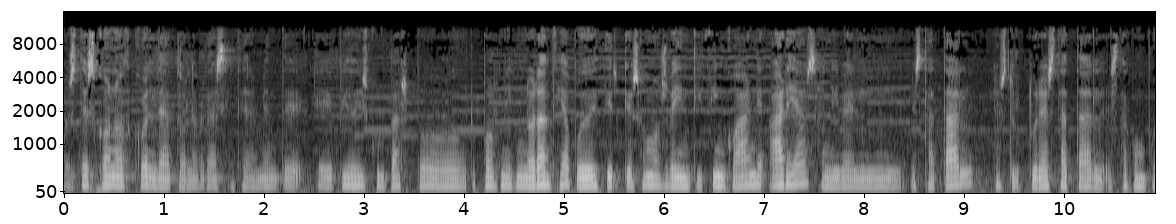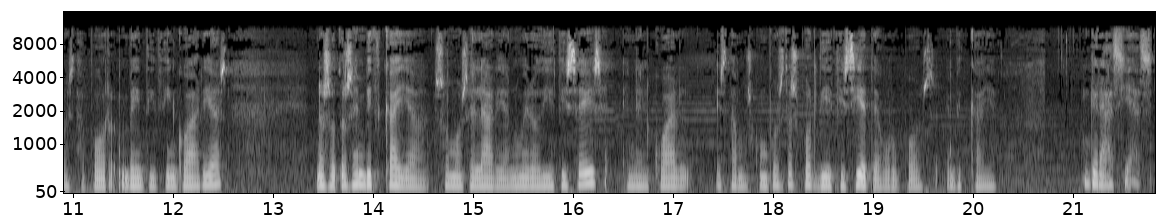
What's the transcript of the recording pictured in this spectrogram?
Pues desconozco el dato, la verdad, sinceramente. Eh, pido disculpas por, por, mi ignorancia. Puedo decir que somos 25 áreas a nivel estatal. La estructura estatal está compuesta por 25 áreas. Nosotros en Vizcaya somos el área número 16, en el cual estamos compuestos por 17 grupos en Vizcaya. Gracias.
